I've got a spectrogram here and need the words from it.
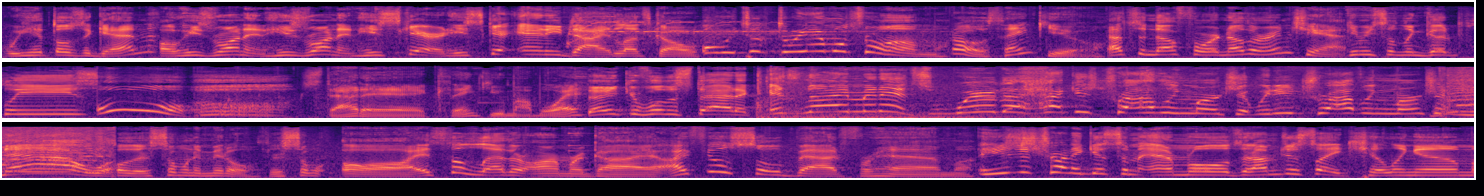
We hit those again? Oh, he's running. He's running. He's scared. He's scared. And he died. Let's go. Oh, we took three emeralds from him. Oh, thank you. That's enough for another enchant. Give me something good, please. Oh, static. Thank you, my boy. Thank you for the static. It's nine minutes. Where the heck is Traveling Merchant? We need Traveling Merchant now. Oh, there's someone in the middle. There's someone. Oh, it's the leather armor guy. I feel so bad for him. He's just trying to get some emeralds, and I'm just like killing him.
